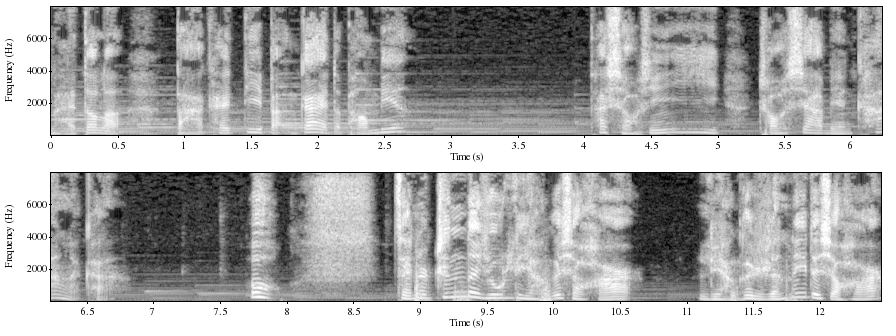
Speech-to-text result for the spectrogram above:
来到了打开地板盖的旁边。她小心翼翼朝下边看了看，哦，在那真的有两个小孩两个人类的小孩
